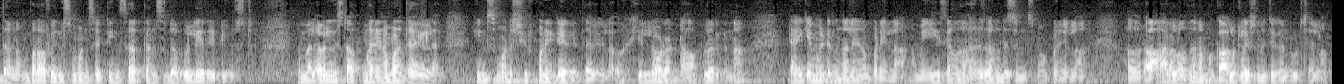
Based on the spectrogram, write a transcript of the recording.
the number of instrument settings are considerably reduced. நம்ம லெவலிங் ஸ்டாஃப் மாதிரி என்ன பண்ண தேவையில்லை இன்ஸ்ட்ருமெண்ட் ஷிஃப்ட் பண்ணிகிட்டே இருக்க தேவையில்லை ஒரு ஹில்லோட டாப்பில் இருக்குன்னா டைக்கோமீட்டர் இருந்தாலும் என்ன பண்ணிடலாம்? நம்ம ஈஸியாக வந்து ஹரிசான் டிஸ்டன்ஸ் நோட் பண்ணிடலாம். அதோட ஆரல் வந்து நம்ம கால்குலேஷன் வச்சு கண்டுபிடிச்சிடலாம்.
